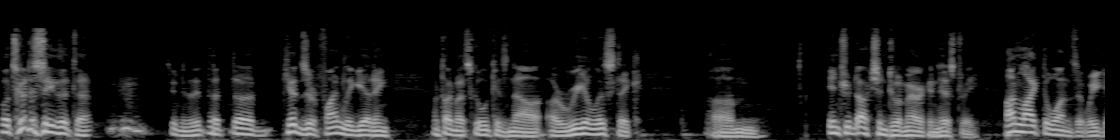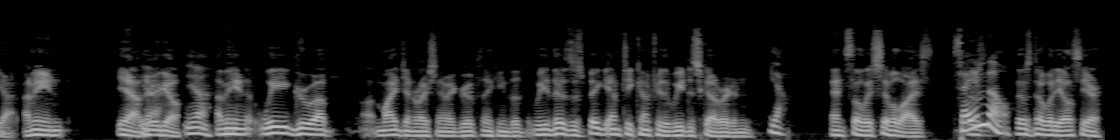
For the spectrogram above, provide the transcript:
Well, it's good to see that uh, excuse me that, that uh, kids are finally getting. I'm talking about school kids now. A realistic um, introduction to American history, unlike the ones that we got. I mean, yeah, there Yeah, you go. yeah. I mean, we grew up. Uh, my generation anyway grew up thinking that we there's this big empty country that we discovered and Yeah. and slowly civilized. Same there's, though. There's nobody else here.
